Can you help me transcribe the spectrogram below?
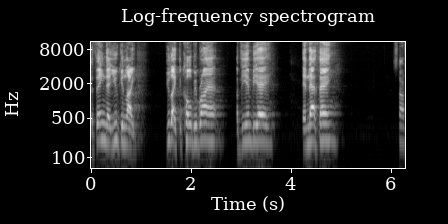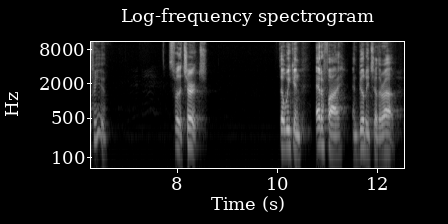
The thing that you can like, you like the Kobe Bryant of the NBA and that thing, it's not for you. It's for the church so we can edify and build each other up.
